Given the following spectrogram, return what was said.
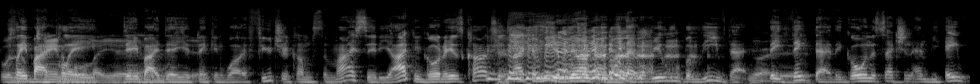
play by play, like, yeah, day by day. You're yeah. thinking, well, if Future comes to my city, I can go to his concert I can meet him. There are people that really believe that. Right. they Yeah. think that. They go in the section and behave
